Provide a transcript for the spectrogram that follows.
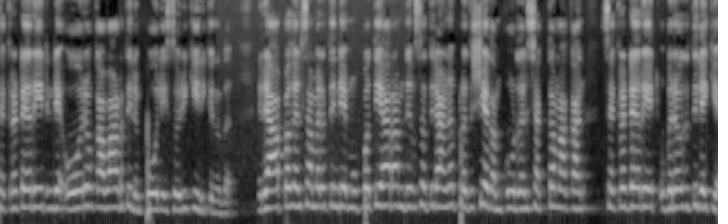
സെക്രട്ടേറിയറ്റിന്റെ ഓരോ കവാടത്തിലും പോലീസ് ഒരുക്കിയിരിക്കുന്നത്. രാപ്പകൽ സമരത്തിന്റെ മുപ്പത്തിയാറാം ദിവസത്തിലാണ് പ്രതിഷേധം കൂടുതൽ ശക്തമാക്കാൻ സെക്രട്ടേറിയറ്റ് ഉപരോധത്തിലേക്ക്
